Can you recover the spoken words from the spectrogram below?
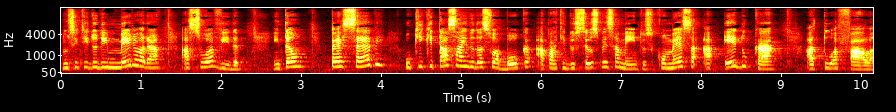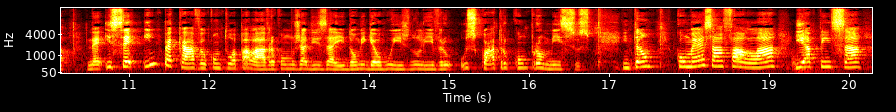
no sentido de melhorar a sua vida. Então, percebe o que está saindo da sua boca a partir dos seus pensamentos, começa a educar a tua fala, né? E ser impecável com tua palavra, como já diz aí Dom Miguel Ruiz no livro Os Quatro Compromissos. Então, começa a falar e a pensar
